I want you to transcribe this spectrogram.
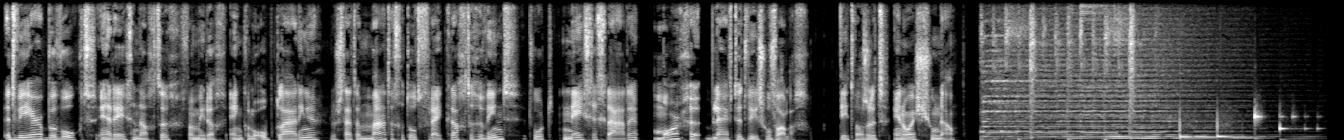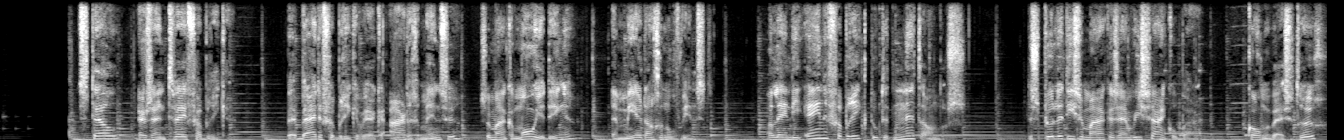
Het weer bewolkt en regenachtig. Vanmiddag enkele opklaringen. Er staat een matige tot vrij krachtige wind. Het wordt 9 graden. Morgen blijft het wisselvallig. Dit was het NOS Journaal. Stel, er zijn twee fabrieken. Bij beide fabrieken werken aardige mensen. Ze maken mooie dingen en meer dan genoeg winst. Alleen die ene fabriek doet het net anders. De spullen die ze maken zijn recyclebaar. Komen bij ze terug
